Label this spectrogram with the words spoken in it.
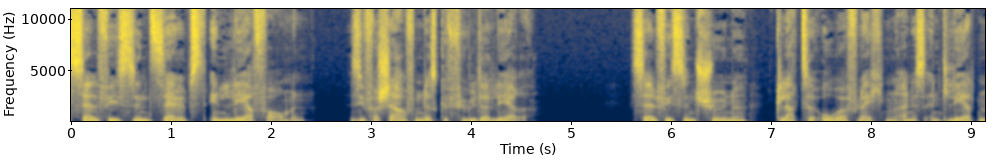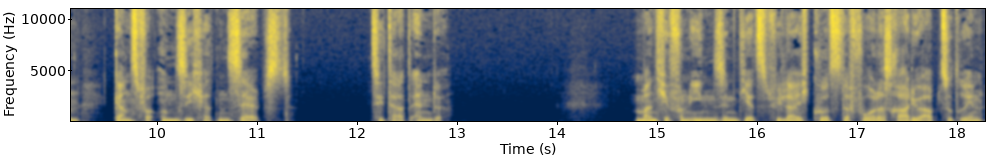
Selfies sind selbst in Leerformen. Sie verschärfen das Gefühl der Leere. Selfies sind schöne, glatte Oberflächen eines entleerten, ganz verunsicherten Selbst. Zitat Ende. Manche von Ihnen sind jetzt vielleicht kurz davor, das Radio abzudrehen,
